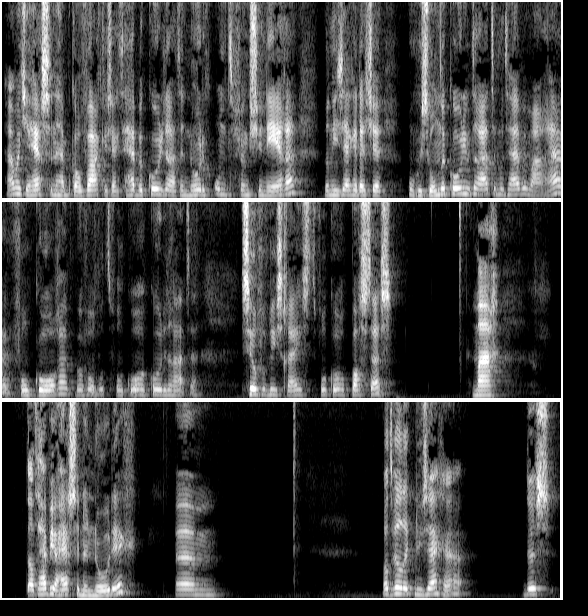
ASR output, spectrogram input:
Hè, want je hersenen, heb ik al vaak gezegd, hebben koolhydraten nodig om te functioneren. Wil niet zeggen dat je ongezonde koolhydraten moet hebben. Maar hè, volkoren bijvoorbeeld. Volkoren koolhydraten. Zilvervliesrijst, volkoren pasta's. Maar dat hebben je hersenen nodig. Um, wat wil ik nu zeggen? Dus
